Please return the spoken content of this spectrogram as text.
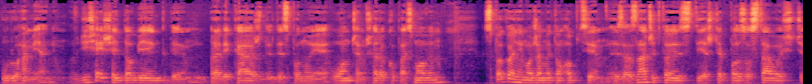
uruchamianiu. W dzisiejszej dobie, gdy prawie każdy dysponuje łączem szerokopasmowym, spokojnie możemy tą opcję zaznaczyć. To jest jeszcze pozostałość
